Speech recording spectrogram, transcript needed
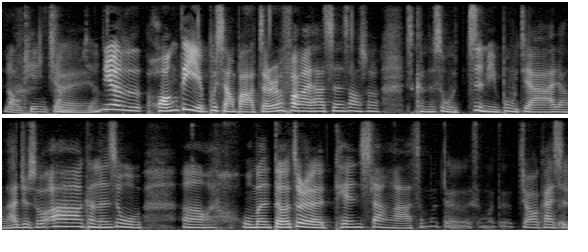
老天降对，因为皇帝也不想把责任放在他身上，说可能是我治民不佳这样，他就说啊，可能是我，呃，我们得罪了天上啊什么的什么的，就要开始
